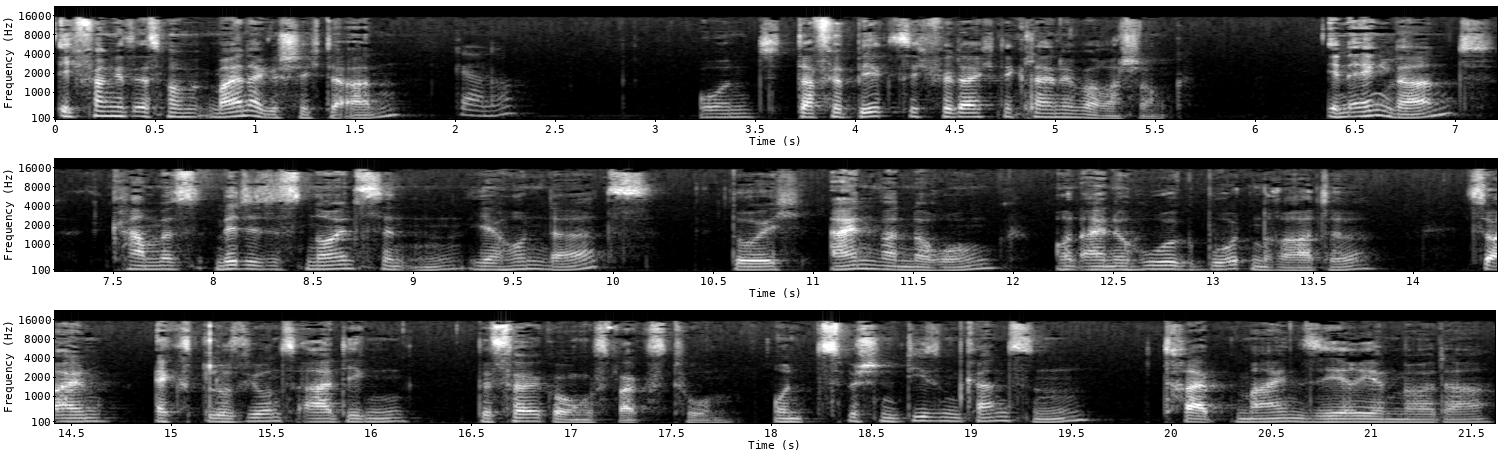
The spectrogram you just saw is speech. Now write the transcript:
Ich fange jetzt erstmal mit meiner Geschichte an. Gerne. Und da verbirgt sich vielleicht eine kleine Überraschung. In England kam es Mitte des 19. Jahrhunderts durch Einwanderung und eine hohe Geburtenrate zu einem explosionsartigen Bevölkerungswachstum. Und zwischen diesem Ganzen treibt mein Serienmörder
